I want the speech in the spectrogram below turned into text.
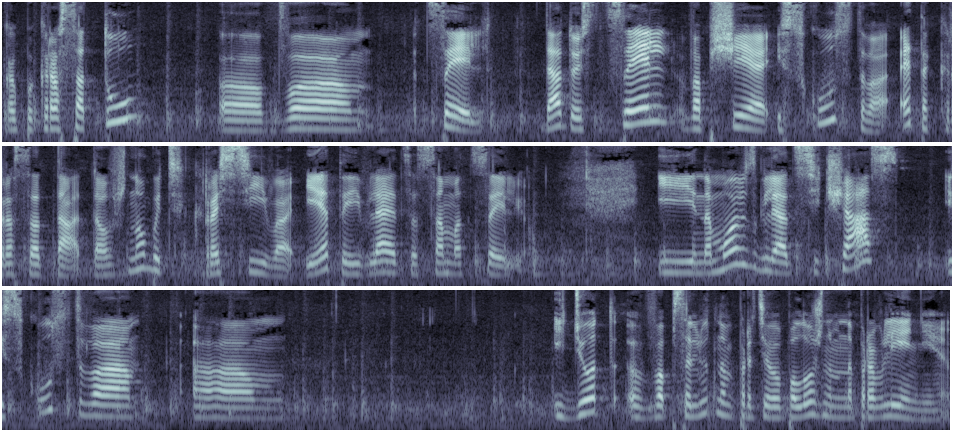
как бы красоту э, в цель да, то есть цель вообще искусства — это красота, должно быть красиво, и это является самоцелью. И, на мой взгляд, сейчас искусство эм, идет в абсолютно противоположном направлении.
